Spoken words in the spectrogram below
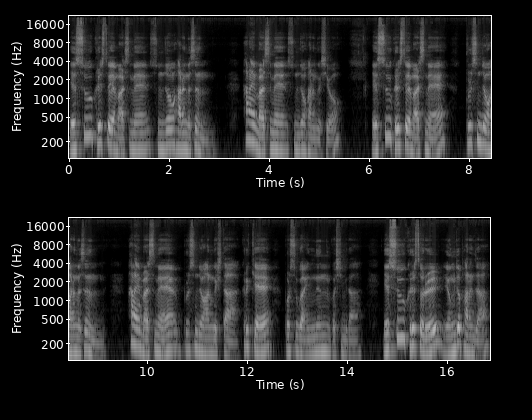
예수 그리스도의 말씀에 순종하는 것은 하나님 말씀에 순종하는 것이요. 예수 그리스도의 말씀에 불순종하는 것은 하나님 말씀에 불순종하는 것이다. 그렇게 볼 수가 있는 것입니다. 예수 그리스도를 영접하는 자,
